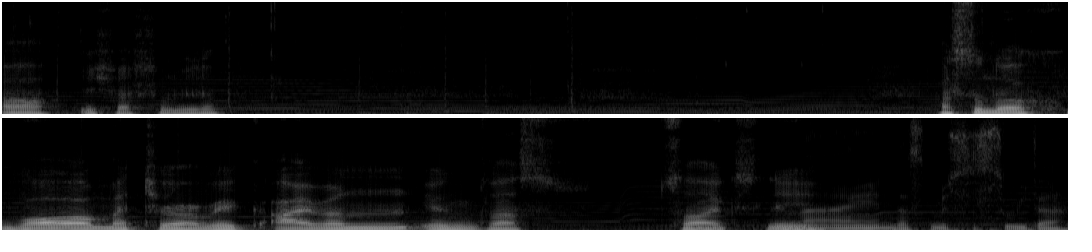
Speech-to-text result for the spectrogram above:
Ah, ich weiß schon wieder. Hast du noch War, Meteoric, Iron, irgendwas Zeugsli? Nein, das müsstest du wieder...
